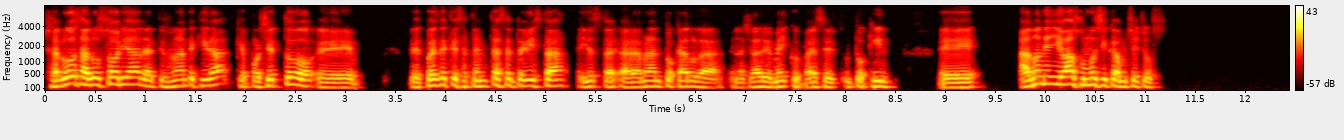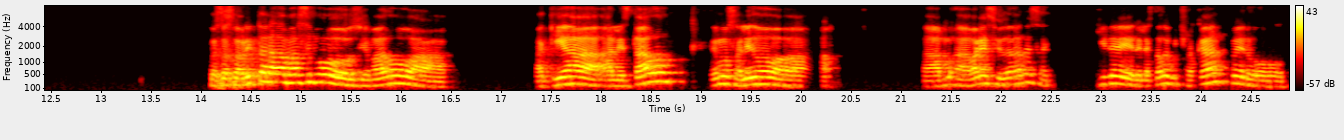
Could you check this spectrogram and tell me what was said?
saludos a Luz Soria de Artisonante Kira, que por cierto, eh, después de que se transmita esta entrevista, ellos habrán tocado la, en la Ciudad de México, me parece un toquín. Eh, ¿a dónde han llevado su música, muchachos? Pues hasta ahorita nada más hemos llevado a, aquí a- al estado, hemos salido a, a, varias ciudades aquí de- del estado de Michoacán, pero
